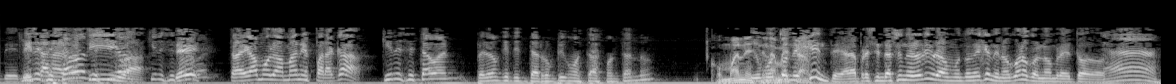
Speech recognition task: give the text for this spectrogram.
de, esa narrativa. De, traigámoslo a Manes para acá. ¿Quiénes estaban? Perdón que te interrumpí como estabas contando. Con Manes y un montón de gente. A la presentación de los libros, un montón de gente. No conozco el nombre de todos. Ah.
